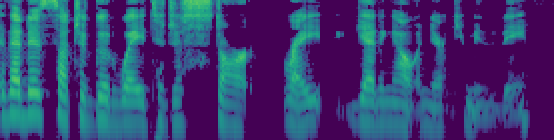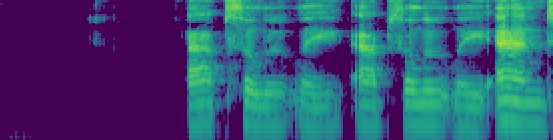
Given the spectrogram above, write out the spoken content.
that is such a good way to just start right getting out in your community Absolutely, absolutely. And,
